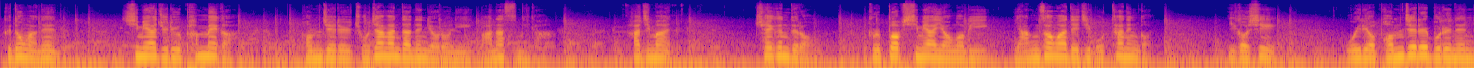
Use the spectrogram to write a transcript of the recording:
그동안은 심야 주류 판매가 범죄를 조장한다는 여론이 많았습니다. 하지만 최근 들어 불법 심야 영업이 양성화되지 못하는 것 이것이 오히려 범죄를 부르는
